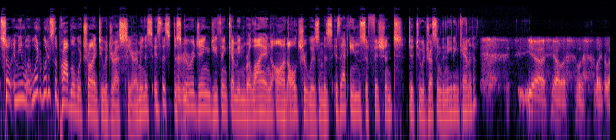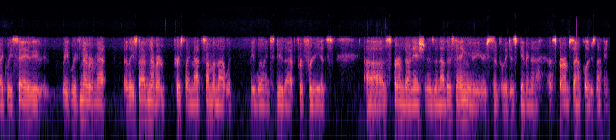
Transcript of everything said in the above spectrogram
So, I mean, what what is the problem we're trying to address here? I mean, is is this mm-hmm. discouraging? Mm-hmm. Do you think? I mean, relying on altruism is is that insufficient to to addressing the need in Canada? Yeah, yeah. Like like we say, we, we've never met. At least I've never personally met someone that would be willing to do that for free. It's uh, sperm donation is another thing. You're, you're simply just giving a, a, sperm sample. There's nothing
